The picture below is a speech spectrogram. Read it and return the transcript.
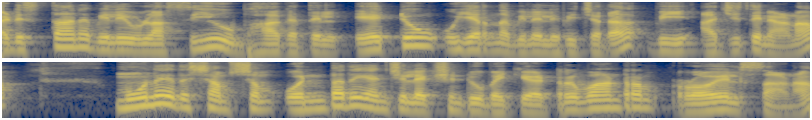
അടിസ്ഥാന വിലയുള്ള സി വിഭാഗത്തിൽ ഏറ്റവും ഉയർന്ന വില ലഭിച്ചത് വി അജിത്തിനാണ്. മൂന്ന് ദശാംശം ഒൻപത് അഞ്ച് ലക്ഷം രൂപയ്ക്ക് ട്രിവാൻഡ്രം റോയൽസ് ആണ്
